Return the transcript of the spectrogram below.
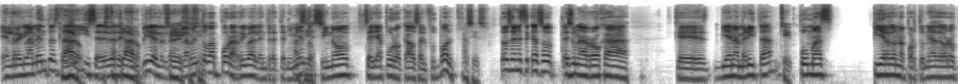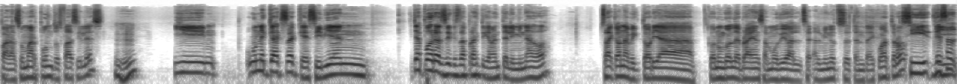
el reglamento está Claro, ahí y se debe de claro. cumplir. El Sí, reglamento sí. va por arriba del entretenimiento, si no sería puro caos el fútbol. Así es. Entonces, en este caso, es una roja que bien amerita. Sí. Pumas pierde una oportunidad de oro para sumar puntos fáciles. Y un Necaxa que, si bien ya podría decir que está prácticamente eliminado, saca una victoria con un gol de Brian Zamudio al, al minuto 74. Sí, de, Y- esas,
